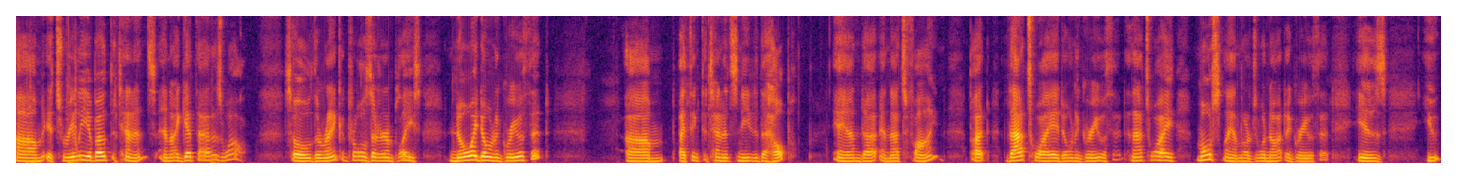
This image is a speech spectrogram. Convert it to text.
um, it's really about the tenants and i get that as well so the rent controls that are in place no i don't agree with it. Um, i think the tenants needed the help and uh, and that's fine but that's why i don't agree with it. And that's why most landlords would not agree with it is you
